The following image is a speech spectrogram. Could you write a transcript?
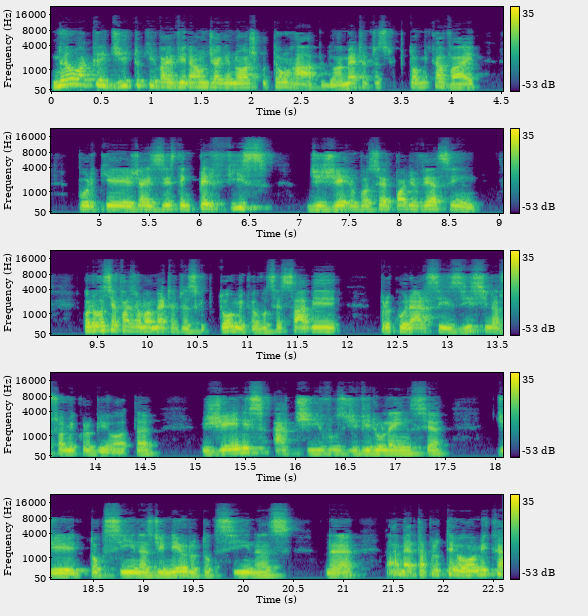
Não acredito que vai virar um diagnóstico tão rápido. A metatranscriptômica vai, porque já existem perfis de gene. Você pode ver assim, quando você faz uma metatranscriptômica, você sabe procurar se existe na sua microbiota genes ativos de virulência, de toxinas, de neurotoxinas, né? A metaproteômica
